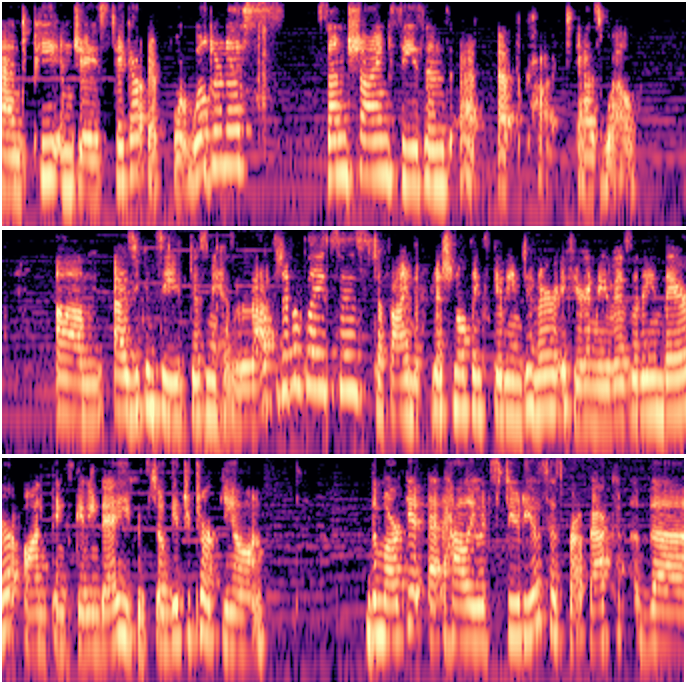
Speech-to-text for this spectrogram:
and P and J's Takeout at Fort Wilderness, Sunshine Seasons at Epcot as well. Um, as you can see, Disney has lots of different places to find the traditional Thanksgiving dinner. If you're going to be visiting there on Thanksgiving Day, you can still get your turkey on. The market at Hollywood Studios has brought back the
